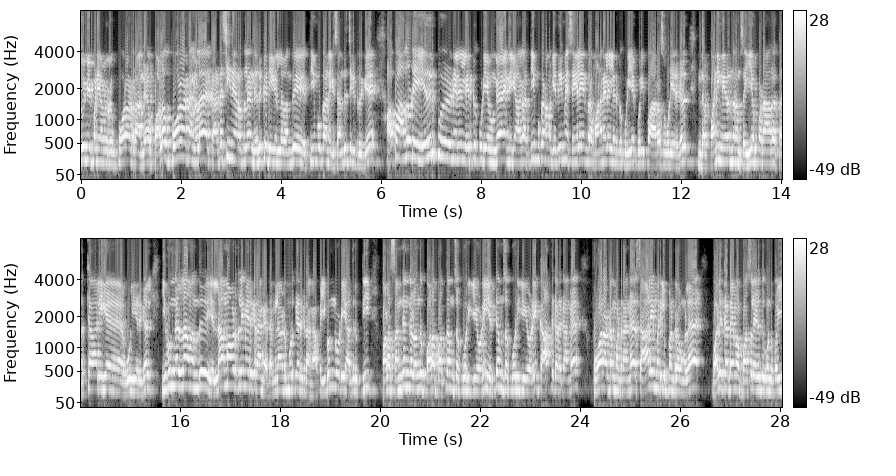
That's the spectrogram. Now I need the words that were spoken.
தூய்மை பணியாளர்கள் போராடுறாங்க. பல போராட்டங்களை கடைசி நேரத்துல நெருக்கடிகள்ல வந்து திமுக இன்னைக்கு சந்திச்சுக்கிட்டு இருக்கு. அப்ப அதனுடைய எதிர்ப்பு நிலையில் இருக்கக்கூடியவங்க இன்னைக்கு ஆகா திமுக நமக்கு எதுவுமே செய்யலைன்ற மனநிலையில் இருக்கக்கூடிய குறிப்பா அரசு ஊழியர்கள் இந்த பணி நிரந்தரம் செய்யப்படாத தற்காலிக ஊழியர்கள் இவங்கெல்லாம் வந்து எல்லா மாவட்டத்திலயுமே இருக்கிறாங்க. தமிழ்நாடு முழுக்க இருக்கிறாங்க. அப்ப இவங்களுடைய அதிருப்தி பல சங்கங்கள் வந்து பல பத்து அம்ச கோரிக்கையோடையும் எட்டு அம்ச கோரிக்கையோடையும் காத்து கிடக்காங்க. போராட்டம் பண்றாங்க. சாலை மறியல் பண்றவங்கள வலுக்கட்டாயமா பஸ்ல எடுத்து கொண்டு போய்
